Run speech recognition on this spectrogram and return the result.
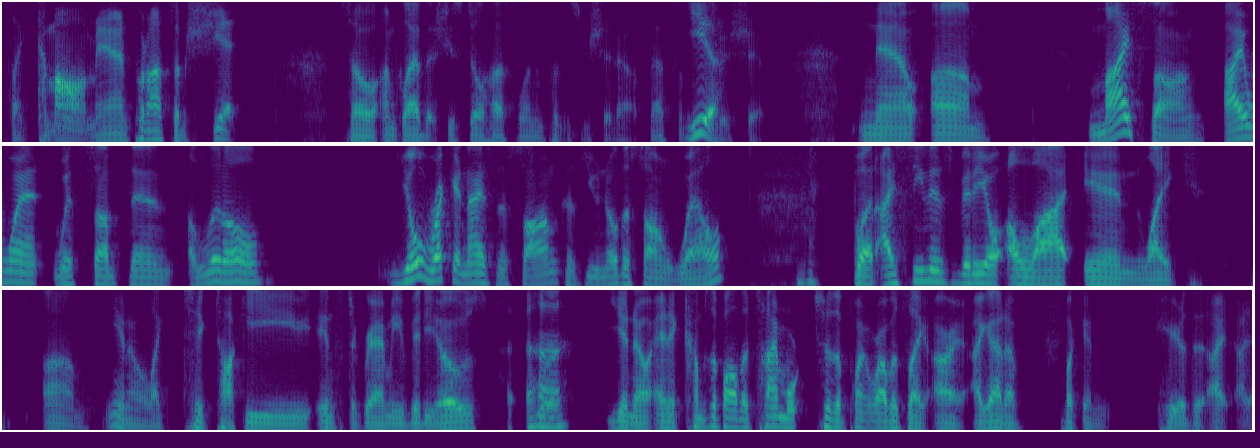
It's like, come on, man, put on some shit. So I'm glad that she's still hustling and putting some shit out. That's some Yeah. good shit. Now, um, my song, I went with something a little. You'll recognize the song because you know the song well, but I see this video a lot in like, um, you know, like TikToky, Instagrammy videos Uh-huh. where, you know, and it comes up all the time to the point where I was like, all right, I gotta fucking hear the I, I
